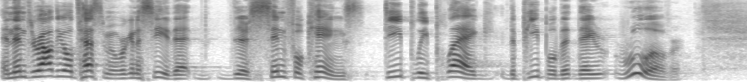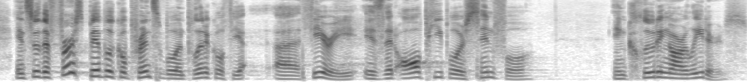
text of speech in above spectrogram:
And then throughout the Old Testament, we're going to see that the sinful kings deeply plague the people that they rule over. And so the first biblical principle in political the- uh, theory is that all people are sinful, including our leaders.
